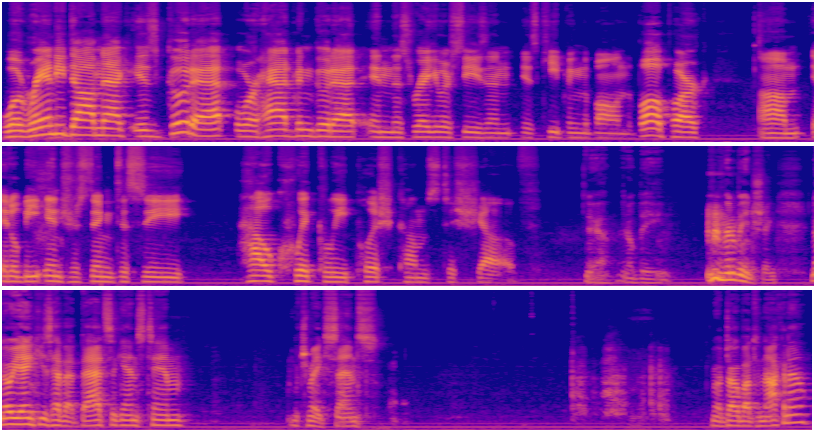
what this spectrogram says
what Randy Dobnak is good at, or had been good at in this regular season, is keeping the ball in the ballpark. Um, it'll be interesting to see how quickly push comes to shove. Yeah, it'll be it'll be interesting. No Yankees have at bats against him, which makes sense. You want to talk about Tanaka now,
